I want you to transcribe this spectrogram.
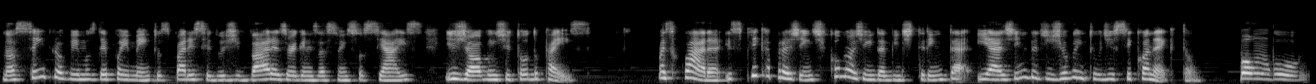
nós sempre ouvimos depoimentos parecidos de várias organizações sociais e jovens de todo o país. Mas, Clara, explica pra gente como a Agenda 2030 e a Agenda de Juventude se conectam. Bom, Bu,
